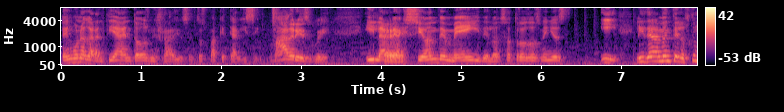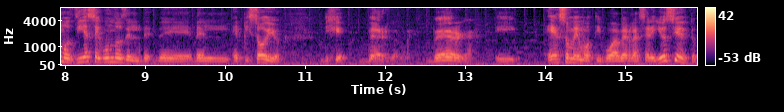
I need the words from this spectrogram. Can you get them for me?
tengo una garantía en todos mis radios, entonces para que te avisen. Madres, güey. Y la Eh. reacción de May y de los otros dos niños. Y literalmente los últimos 10 segundos del, de- de- del episodio. Dije, verga, verga. Y eso me motivó a ver la serie. Yo siento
